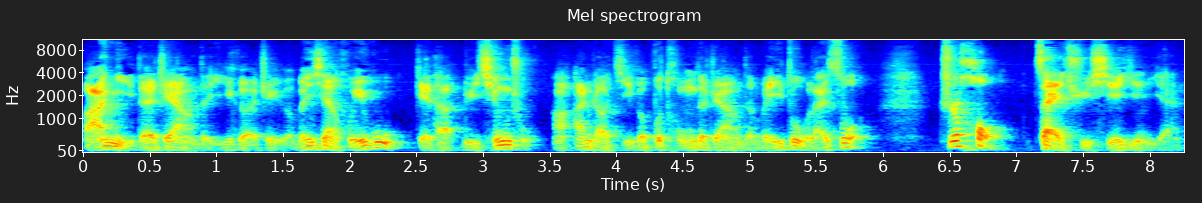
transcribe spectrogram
把你的这样的一个这个文献回顾给它捋清楚啊，按照几个不同的这样的维度来做，之后再去写引言。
